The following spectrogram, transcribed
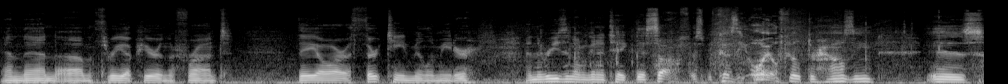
and then um, three up here in the front. They are a 13 millimeter. And the reason I'm going to take this off is because the oil filter housing is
